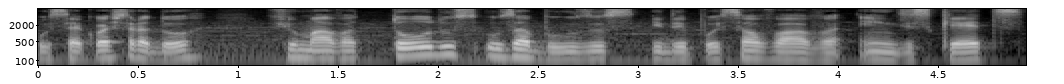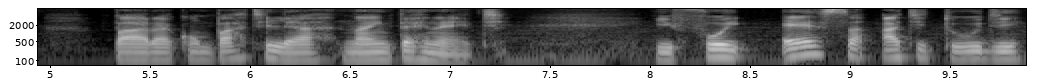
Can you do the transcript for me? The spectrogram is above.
O sequestrador filmava todos os abusos e depois salvava em disquetes para compartilhar na internet. E foi essa atitude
